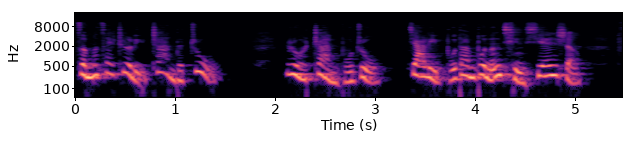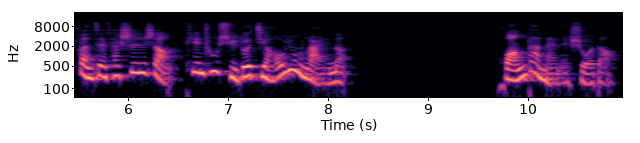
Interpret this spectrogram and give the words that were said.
怎么在这里站得住？若站不住，家里不但不能请先生，反在他身上添出许多嚼用来呢。黄大奶奶说道：“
